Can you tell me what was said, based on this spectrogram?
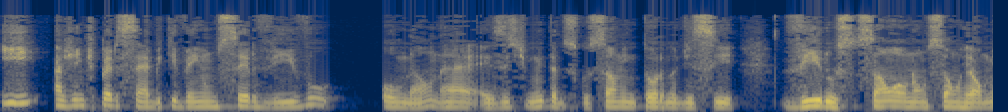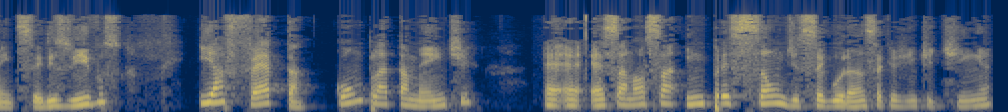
E a gente percebe que vem um ser vivo ou não, né? Existe muita discussão em torno de se vírus são ou não são realmente seres vivos e afeta completamente é, é, essa nossa impressão de segurança que a gente tinha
